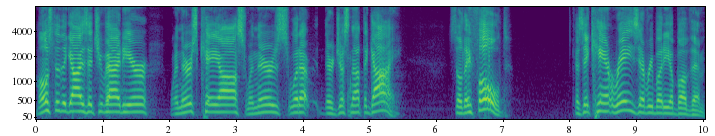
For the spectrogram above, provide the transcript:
Most of the guys that you've had here, when there's chaos, when there's whatever, they're just not the guy. So they fold because they can't raise everybody above them.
